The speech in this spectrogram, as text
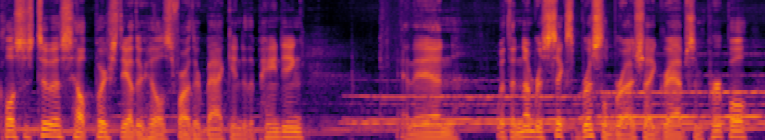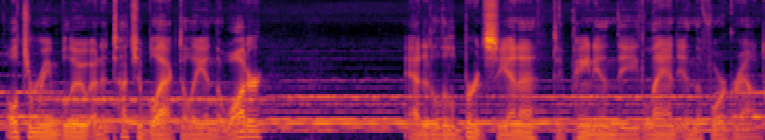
closest to us, help push the other hills farther back into the painting. And then with a number six bristle brush, I grab some purple, ultramarine blue, and a touch of black to lay in the water. Added a little burnt sienna to paint in the land in the foreground.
